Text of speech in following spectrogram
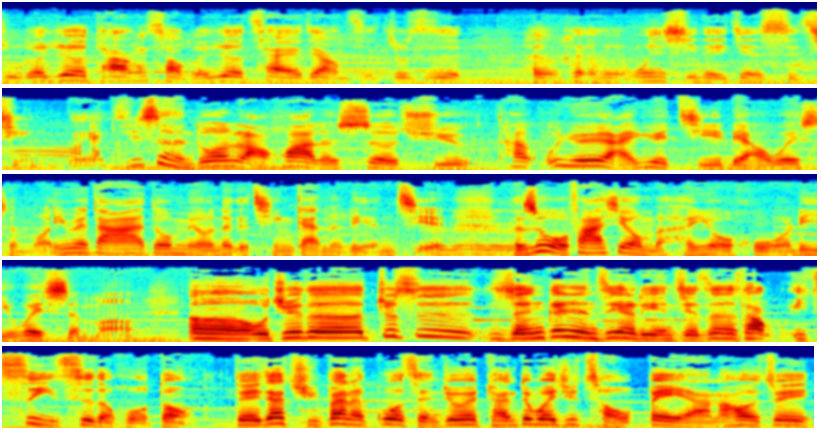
煮个热汤、炒个热菜，这样子就是。很很很温馨的一件事情，对。其实很多老化的社区，它越来越寂寥，为什么？因为大家都没有那个情感的连接。嗯、可是我发现我们很有活力，为什么？嗯，我觉得就是人跟人之间的连接，真的是靠一次一次的活动。对，在举办的过程，就会团队会去筹备啊，然后所以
